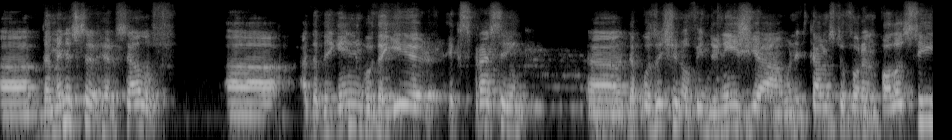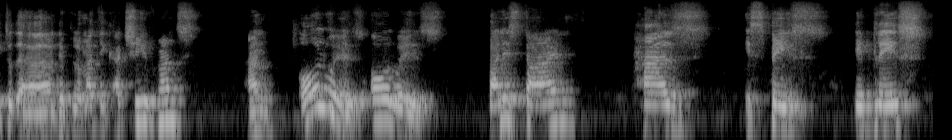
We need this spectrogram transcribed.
uh, the minister herself uh, at the beginning of the year expressing uh, the position of Indonesia when it comes to foreign policy, to the diplomatic achievements, and always, always, Palestine has a space, a place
